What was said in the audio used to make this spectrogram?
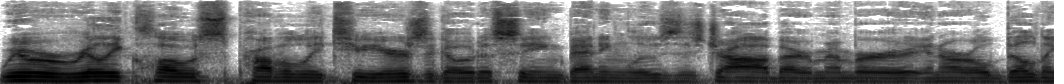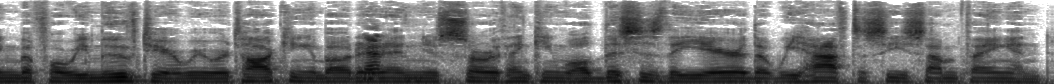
We were really close, probably two years ago, to seeing Benning lose his job. I remember in our old building before we moved here, we were talking about it, Yeah. and you're sort of thinking, well, this is the year that we have to see something, and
